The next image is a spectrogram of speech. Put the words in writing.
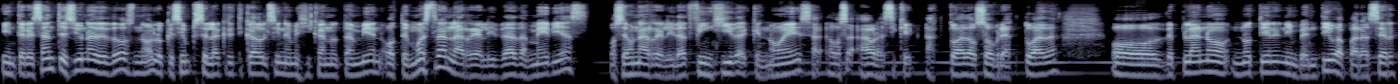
interesantes y una de dos, ¿no? Lo que siempre se le ha criticado al cine mexicano también, o te muestran la realidad a medias, o sea, una realidad fingida que no es, o sea, ahora sí que actuada o sobreactuada, o de plano no tienen inventiva para hacer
